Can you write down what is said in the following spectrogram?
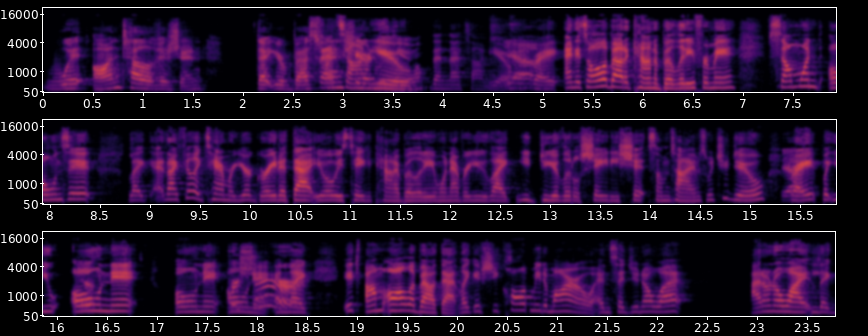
with on television that your best friend that's shared on you, with you. then that's on you. Yeah. Right. And it's all about accountability for me. Someone owns it. Like, and I feel like Tamara, you're great at that. You always take accountability whenever you like, you do your little shady shit sometimes, which you do, Yeah. right? But you own it, own it, For own it. And like, it's, I'm all about that. Like, if she called me tomorrow and said, you know what? I don't know why, like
